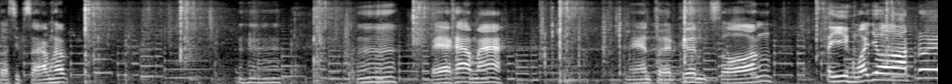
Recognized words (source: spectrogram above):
ต่อสิบสามครับ เออแปรข้ามมา แมนเปิดขึ้นสองตีหัวยอดด้วย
